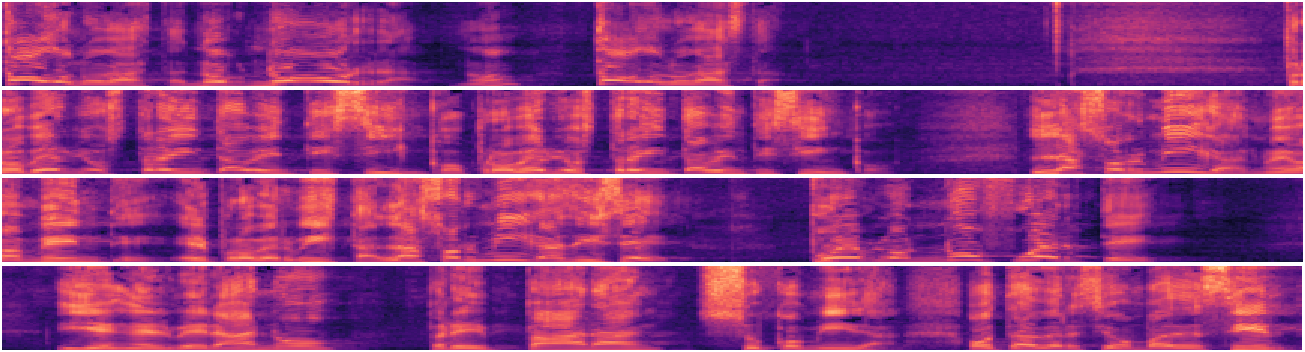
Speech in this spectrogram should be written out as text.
todo lo gasta, no, no ahorra, ¿no? Todo lo gasta. Proverbios 30, 25, Proverbios 30, 25. Las hormigas, nuevamente el proverbista, las hormigas dice, pueblo no fuerte, y en el verano preparan su comida. Otra versión va a decir,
